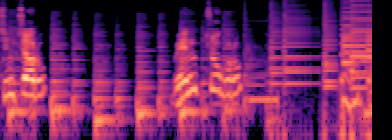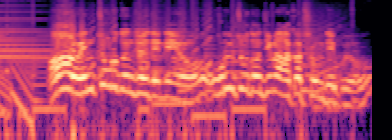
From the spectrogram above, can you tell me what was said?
진짜로? 왼쪽으로? 아 왼쪽으로 던져야 되네요 오른쪽으로 던지면 아까처럼 되고요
